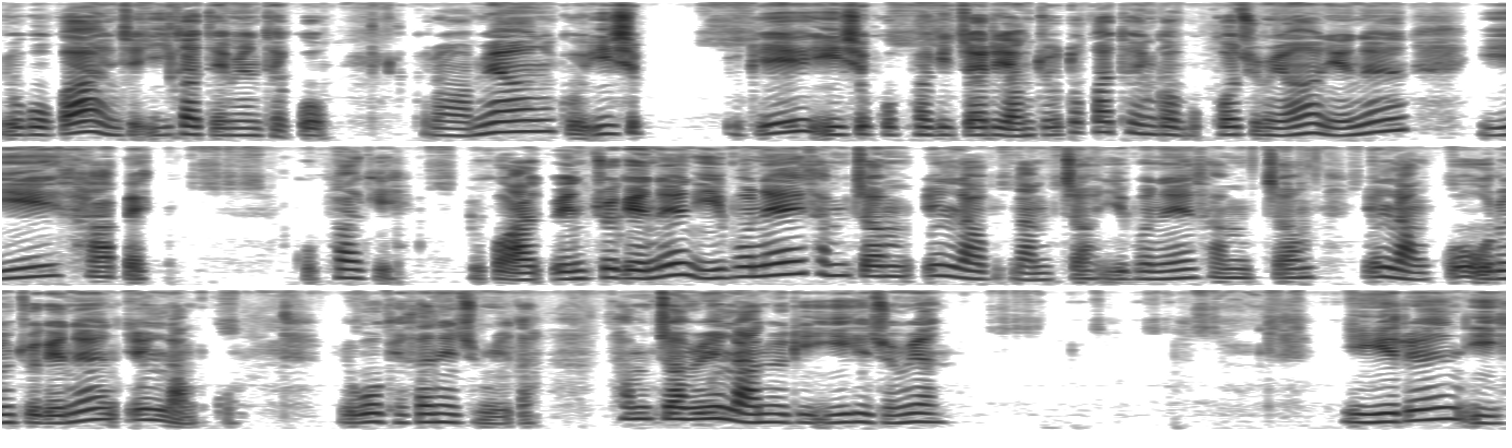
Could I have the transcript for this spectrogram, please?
요거가 이제 2가 되면 되고 그러면 그 20, 여기 20 곱하기 짜리 양쪽 똑같은 거 묶어주면 얘는 2, 400 곱하기 요거 아- 왼쪽에는 2분의 3.1 남, 남죠. 2분의 3.1 남고 오른쪽에는 1 남고 요거 계산해 줍니다. 3.1 나누기 2 해주면 2은 2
